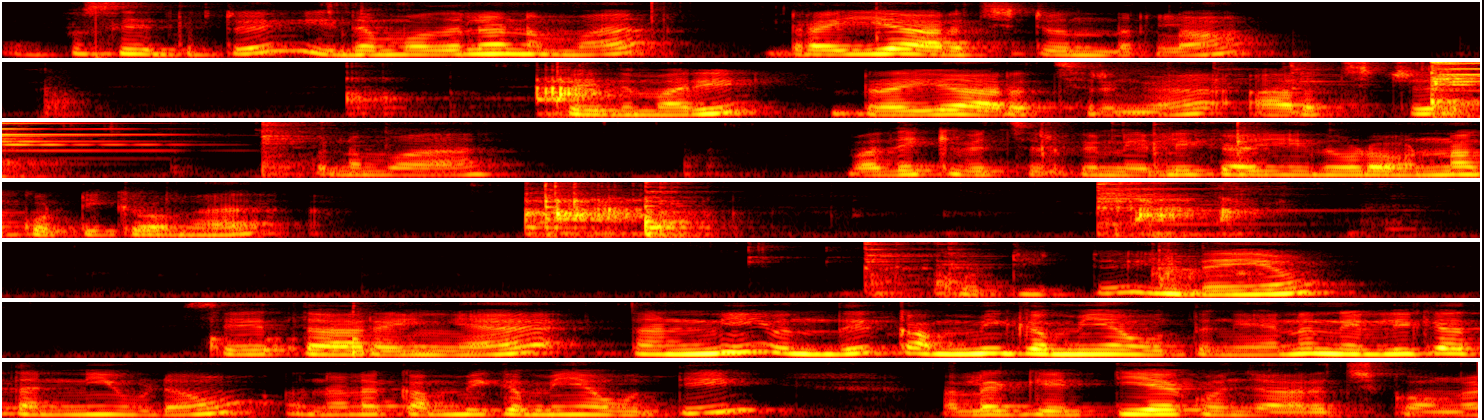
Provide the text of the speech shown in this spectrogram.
உப்பு சேர்த்துட்டு இதை முதல்ல நம்ம ட்ரையாக அரைச்சிட்டு வந்துடலாம். இப்போ இது மாதிரி ட்ரையாக அரைச்சிருங்க. அரைச்சிட்டு இப்போ நம்ம வதக்கி வச்சுருக்க நெல்லிக்காய் இதோட ஒன்றா கொட்டிக்கோங்க. கொட்டிட்டு இதையும் சேர்த்து அரைங்க தண்ணி வந்து கம்மி கம்மியாக ஊற்றுங்க ஏன்னா நெல்லிக்காய் தண்ணி விடும். அதனால் கம்மி கம்மியாக ஊற்றி நல்லா கெட்டியாக கொஞ்சம் அரைச்சிக்கோங்க.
